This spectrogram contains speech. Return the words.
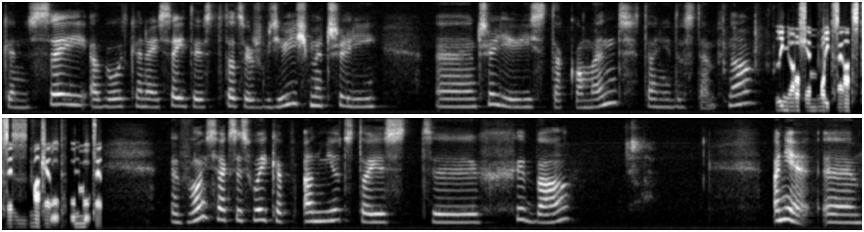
can say albo what can I say to jest to, co już widzieliśmy, czyli, e, czyli lista komend, ta niedostępna. Linia 8 Voice Access Wake up Unmute. Voice Access Wake Up Unmute to jest y, chyba. A nie. Y,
